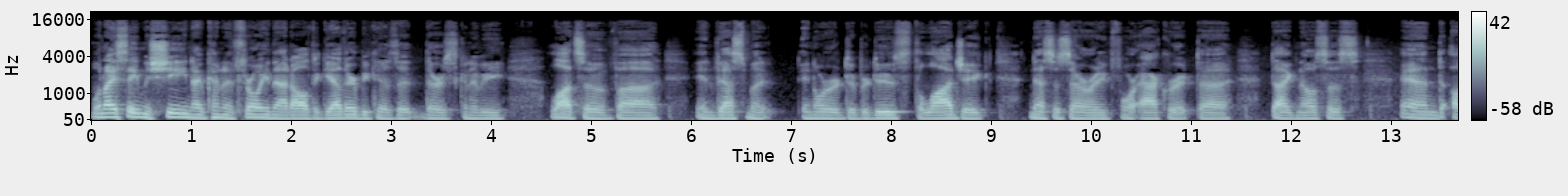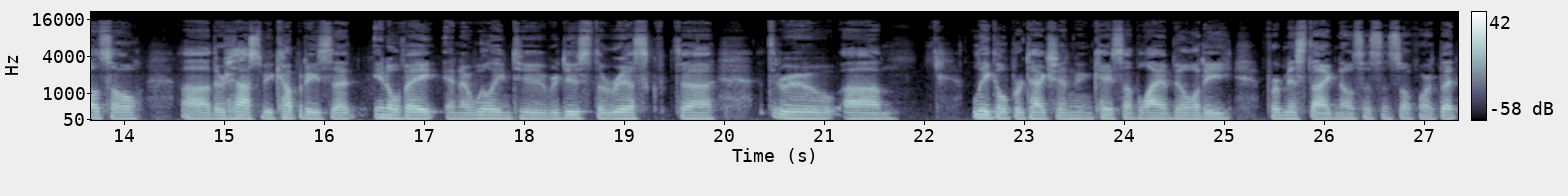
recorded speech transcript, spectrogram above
when I say machine, I'm kind of throwing that all together because it, there's going to be lots of uh, investment in order to produce the logic necessary for accurate uh, diagnosis and also uh, there has to be companies that innovate and are willing to reduce the risk to, uh, through um, legal protection in case of liability for misdiagnosis and so forth. But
